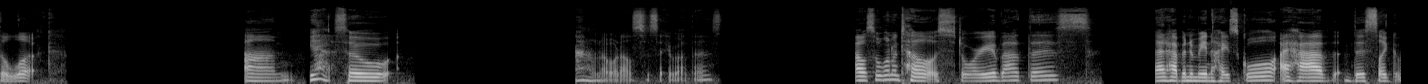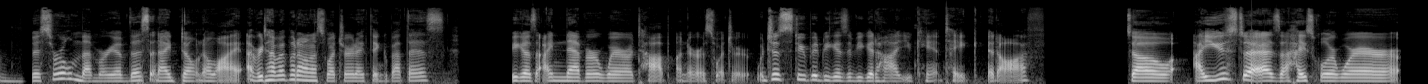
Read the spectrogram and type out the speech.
the look. Um yeah, so I don't know what else to say about this. I also want to tell a story about this that happened to me in high school. I have this like visceral memory of this, and I don't know why. Every time I put on a sweatshirt, I think about this because I never wear a top under a sweatshirt, which is stupid because if you get hot, you can't take it off. So I used to, as a high schooler, wear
